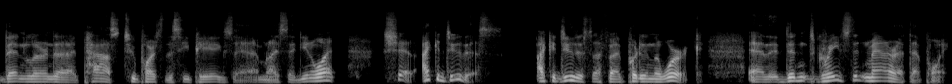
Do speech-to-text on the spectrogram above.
then learned that I passed two parts of the CPA exam. And I said, you know what? Shit, I could do this. I could do this if I put in the work. And it didn't, grades didn't matter at that point.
